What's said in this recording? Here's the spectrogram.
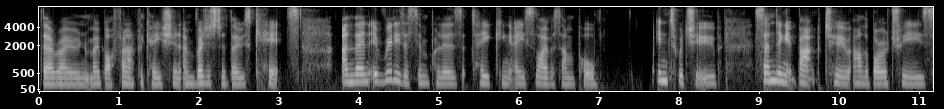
their own mobile phone application and register those kits. And then it really is as simple as taking a saliva sample into a tube, sending it back to our laboratories,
